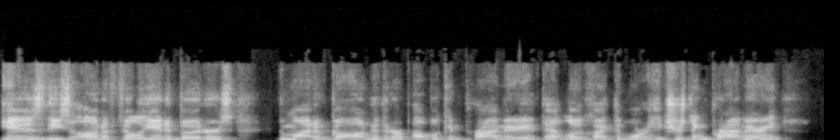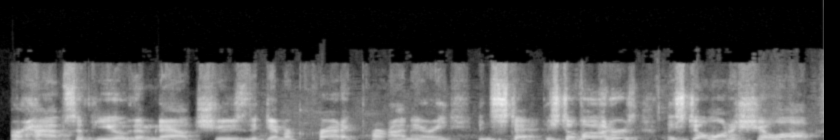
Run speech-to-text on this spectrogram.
is these unaffiliated voters who might have gone to the Republican primary if that looked like the more interesting primary Perhaps a few of them now choose the Democratic primary instead. They're still voters, they still want to show up,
